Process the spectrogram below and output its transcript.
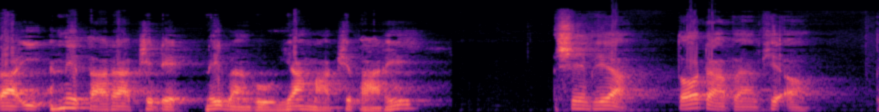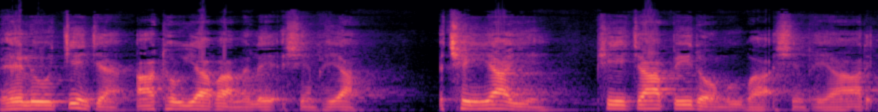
သာဤအနှစ်သာရဖြစ်တဲ့နိဗ္ဗာန်ကိုရမှာဖြစ်ပါတယ်။အရှင်ဖျားသောတာပန်ဖြစ်အောင်ဘယ်လိုကြင့်ကြံအားထုတ်ရပါမလဲအရှင်ဖျားအချိန်ရရင်ဖြေချပေးတော်မူပါအရှင်ဖျားတဲ့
